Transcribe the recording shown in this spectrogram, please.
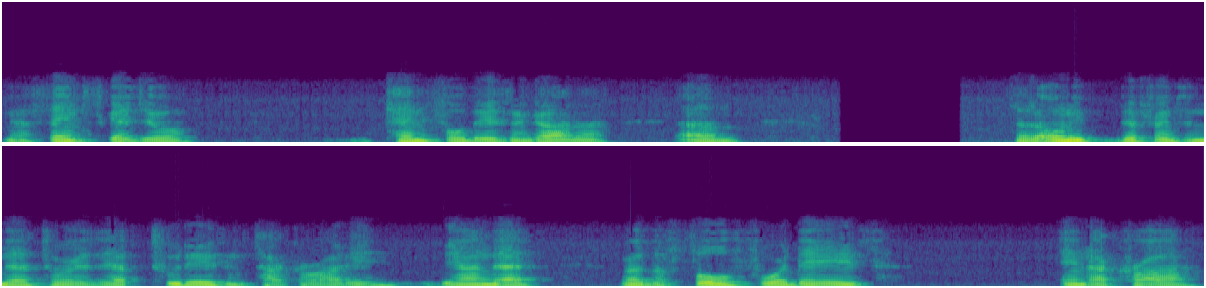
you know, same schedule, 10 full days in Ghana. Um, so the only difference in that tour is you have two days in Takoradi. Beyond that, we have the full four days in Accra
